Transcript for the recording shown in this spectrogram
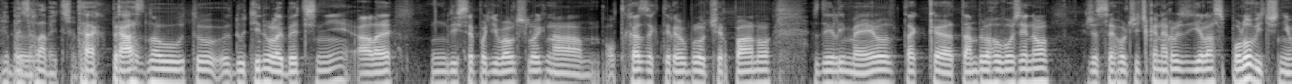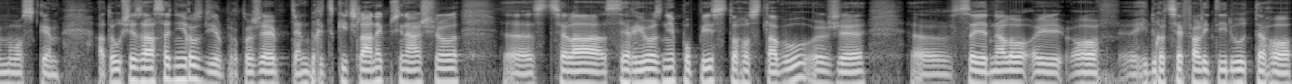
Je bez eh, hlavy třeba. Tak prázdnou tu dutinu lebeční, ale když se podíval člověk na odkaz, ze kterého bylo čerpáno z Daily Mail, tak tam bylo hovořeno že se holčička narodila s polovičním mozkem. A to už je zásadní rozdíl, protože ten britský článek přinášel eh, zcela seriózně popis toho stavu, že eh, se jednalo i o hydrocefalitidu toho,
